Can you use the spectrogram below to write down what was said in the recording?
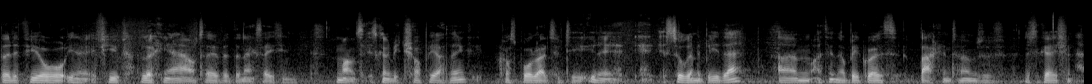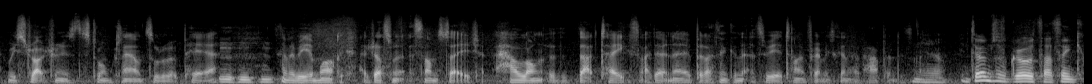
But if you're, you know, if you're looking out over the next 18 months, it's going to be choppy, I think. Cross-border activity, you know, is still going to be there. Um, I think there'll be growth back in terms of litigation, restructuring as the storm clouds sort of appear. It's going to be a market adjustment at some stage. How long that takes, I don't know, but I think in a three-year time frame, it's going to have happened. Isn't it? Yeah. In terms of growth, I think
